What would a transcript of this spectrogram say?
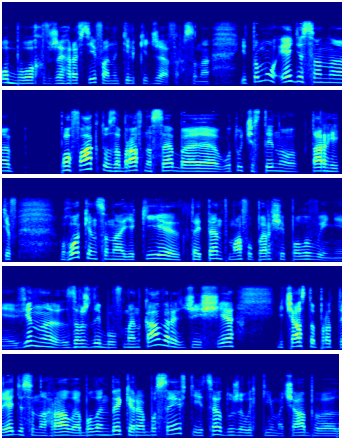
обох вже гравців, а не тільки Джеферсона. І тому Едісон. По факту забрав на себе оту частину таргетів Гокінсона, які Тайтент мав у першій половині. Він е, завжди був мен кавереджі ще і часто проти Едісона грали або лайнбекери, або сейфті, і це дуже легкий матчап е,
